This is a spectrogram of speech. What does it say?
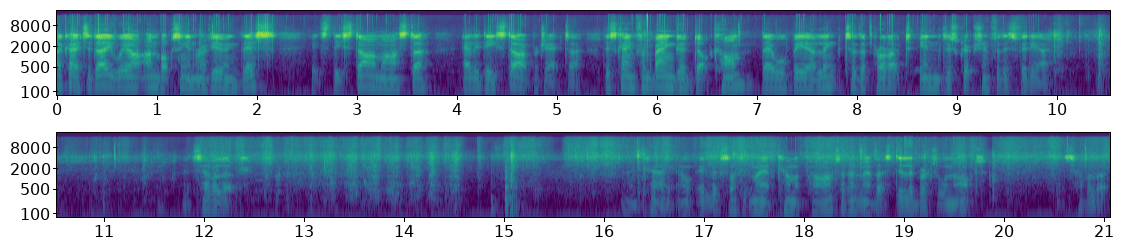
Okay, today we are unboxing and reviewing this. It's the Star Master LED star projector. This came from banggood.com. There will be a link to the product in the description for this video. Let's have a look. Okay, oh, it looks like it may have come apart. I don't know if that's deliberate or not. Let's have a look.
